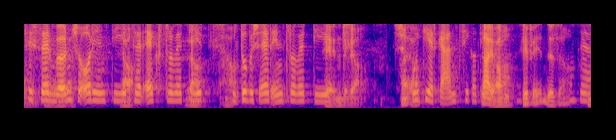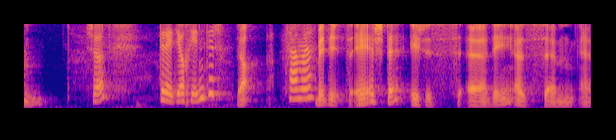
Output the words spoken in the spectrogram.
Sie ist sehr äh, menschenorientiert, ja. sehr extrovertiert ja, ja. und du bist eher introvertiert. Eher, ja. Das ist eine gute Ergänzung an dieser ja, ja, ich finde es auch. Mhm. Schön. Ihr habt ja auch Kinder. Ja zusammen? Das erste ist ein, äh, Ding, ein, ähm, äh,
